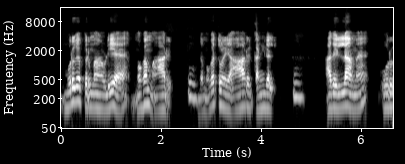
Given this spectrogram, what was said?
முருகப்பெருமானுடைய முகம் ஆறு. இந்த முகத்துடைய ஆறு கண்கள். அது இல்லாம ஒரு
